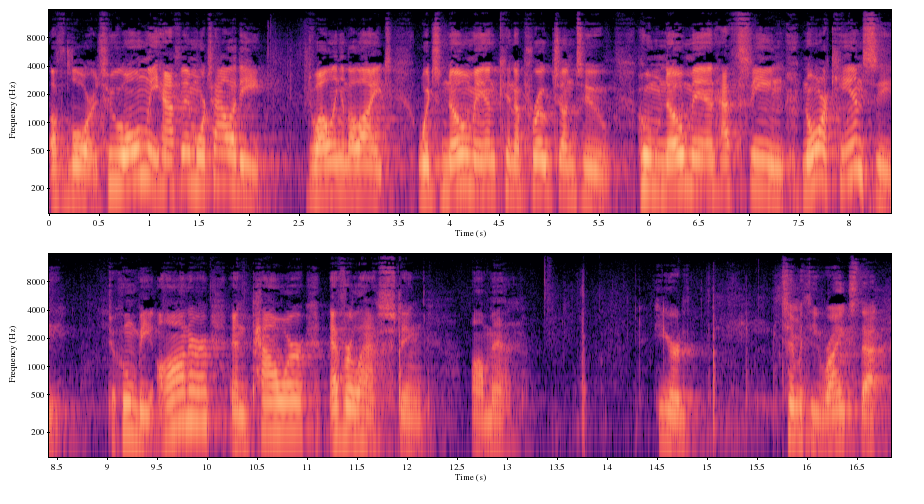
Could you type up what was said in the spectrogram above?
of lords, who only hath immortality dwelling in the light, which no man can approach unto, whom no man hath seen, nor can see, to whom be honor and power everlasting. Amen. Here, Timothy writes that,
